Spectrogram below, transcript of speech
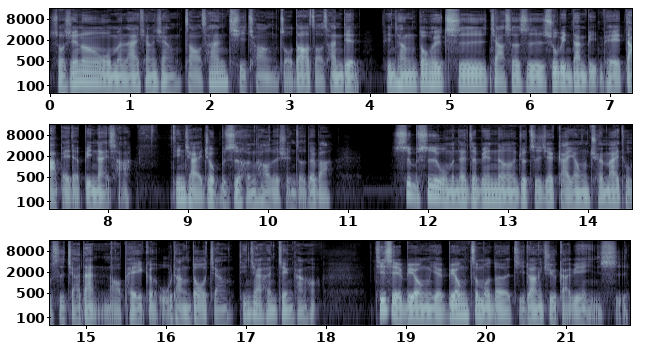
首先呢，我们来想想早餐起床走到早餐店。平常都会吃，假设是薯饼蛋饼配大杯的冰奶茶，听起来就不是很好的选择，对吧？是不是我们在这边呢，就直接改用全麦吐司加蛋，然后配一个无糖豆浆，听起来很健康哈。其实也不用，也不用这么的极端去改变饮食，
